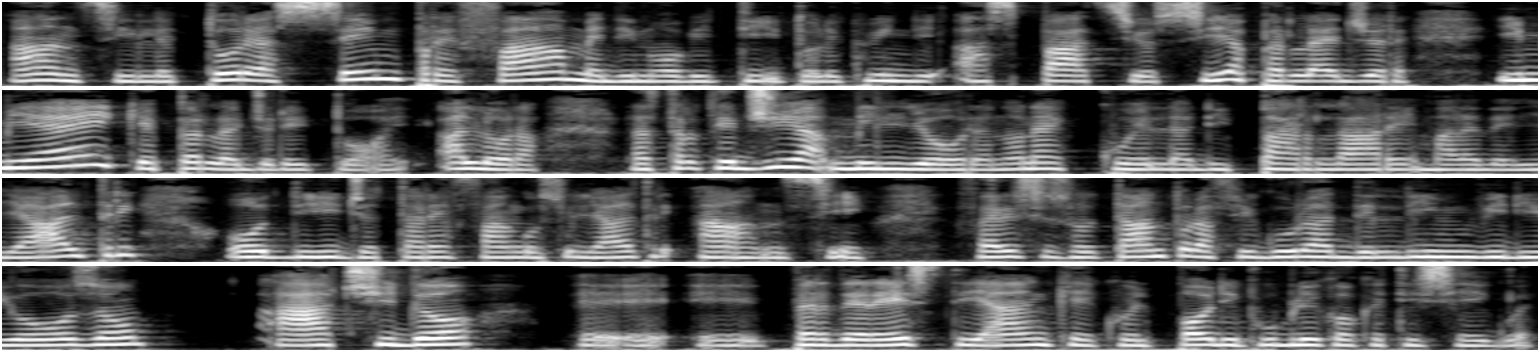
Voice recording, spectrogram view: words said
anzi il lettore ha sempre fame di nuovi titoli, quindi ha spazio sia per leggere i miei che per leggere i tuoi. Allora, la strategia migliore non è quella di parlare male degli altri o di gettare fango sugli altri, anzi, faresti soltanto la figura dell'invidioso acido e, e, perderesti anche quel po' di pubblico che ti segue.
